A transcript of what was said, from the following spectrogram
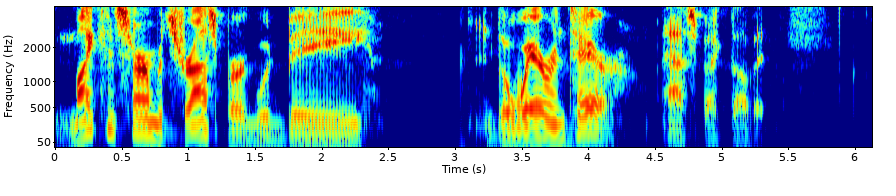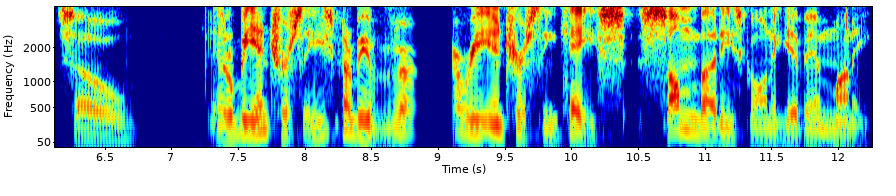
my concern with Strasburg would be the wear and tear aspect of it. So it'll be interesting. He's going to be a very, very interesting case. Somebody's going to give him money,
